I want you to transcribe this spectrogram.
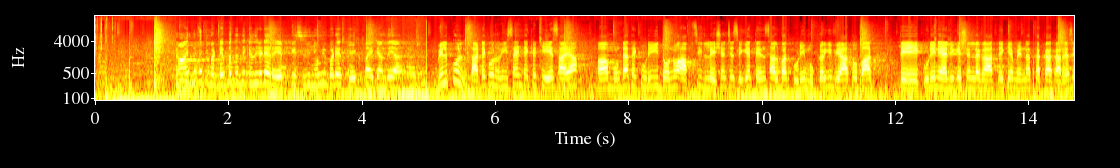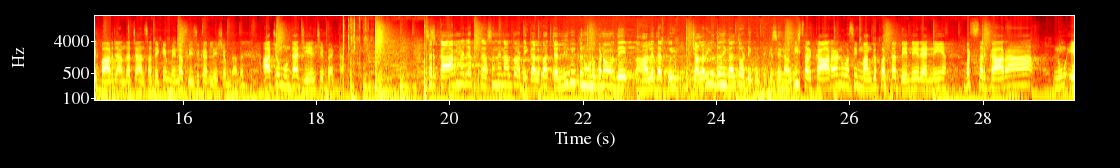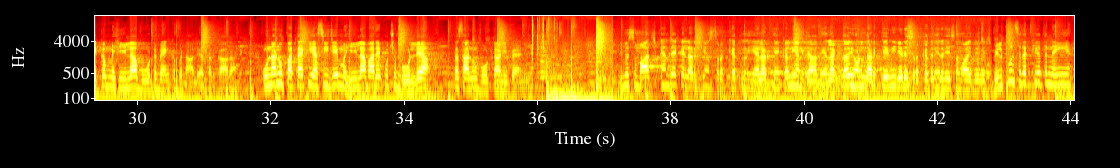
ਸਮਾਜ ਦੇ ਵਿੱਚ ਵੱਡੇ ਪੱਧਰ ਤੇ ਕਹਿੰਦੇ ਜਿਹੜੇ ਰੇਪ ਕੇਸਿਸ ਨੇ ਉਹ ਵੀ ਬੜੇ ਫੇਕ ਪਾਏ ਜਾਂਦੇ ਆ। ਬਿਲਕੁਲ ਸਾਡੇ ਕੋਲ ਰੀਸੈਂਟ ਇੱਕ ਕੇਸ ਆਇਆ। ਮੁੰਡਾ ਤੇ ਕੁੜੀ ਦੋਨੋਂ ਆਪਸੀ ਰਿਲੇਸ਼ਨ 'ਚ ਸੀਗੇ। 3 ਸਾਲ ਬਾਅਦ ਕੁੜੀ ਮੁੱਕਰ ਗਈ। ਵਿਆਹ ਤੋਂ ਬਾਅਦ ਤੇ ਕੁੜੀ ਨੇ ਐਲੀਗੇਸ਼ਨ ਲਗਾਤੇ ਕਿ ਮੇਰੇ ਨਾਲ ਧੱਕਾ ਕਰ ਰਿਹਾ ਸੀ ਬਾਹਰ ਜਾਣ ਦਾ ਝਾਂਸਾ ਦੇ ਕੇ ਮੇਰੇ ਨਾਲ ਫਿਜ਼ੀਕਲ ਰਿਲੇਸ਼ਨ ਬਣਾਉਂਦਾ ਅੱਜ ਉਹ ਮੁੰਡਾ ਜੇਲ੍ਹ 'ਚ ਬੈਠਾ। ਸਰਕਾਰ ਨਾਲ ਜਾਂ ਪ੍ਰਸ਼ਾਸਨ ਦੇ ਨਾਲ ਤੁਹਾਡੀ ਗੱਲਬਾਤ ਚੱਲੀ ਕੋਈ ਕਾਨੂੰਨ ਬਣਾਉਣ ਦੇ ਹਾਲੇ ਤੱਕ ਕੋਈ ਚੱਲ ਰਹੀ ਉਦਾਂ ਦੀ ਗੱਲ ਤੁਹਾਡੀ ਕੋਈ ਕਿਸੇ ਨਾਲ ਵੀ? ਸਰਕਾਰਾਂ ਨੂੰ ਅਸੀਂ ਮੰਗ ਪੱਤਰ ਦੇਣੇ ਰਹਿੰਦੇ ਆ ਬਟ ਸਰਕਾਰਾਂ ਨੂੰ ਇੱਕ ਮਹਿਲਾ ਵੋਟ ਬੈਂਕ ਬਣਾ ਲਿਆ ਸਰਕਾਰਾਂ ਨੇ। ਉਹਨਾਂ ਨੂੰ ਪਤਾ ਹੈ ਕਿ ਅਸੀਂ ਜੇ ਮਹਿਲਾ ਬਾਰੇ ਕੁਝ ਬੋਲਿਆ ਤਾਂ ਸਾਨੂੰ ਵੋਟਾਂ ਨਹੀਂ ਪੈਣੀਆਂ। ਜਿਵੇਂ ਸਮਾਜ 'ਚ ਕਹਿੰਦੇ ਆ ਕਿ ਲੜਕੀਆਂ ਸੁਰੱਖਿਅਤ ਨਹੀਂ ਆ, ਲੜਕੀਆਂ ਇਕੱਲੀਆਂ ਨਹੀਂ ਚਾਹਦੀਆਂ। ਲੱਗਦਾ ਵੀ ਹੁਣ ਲੜਕੇ ਵੀ ਜਿਹੜੇ ਸੁਰੱਖਿਅਤ ਨਹੀਂ ਰਹੇ ਸਮਾਜ ਦੇ ਵਿੱਚ। ਬਿਲਕੁਲ ਸੁਰੱਖਿਅਤ ਨਹੀਂ ਹੈ।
